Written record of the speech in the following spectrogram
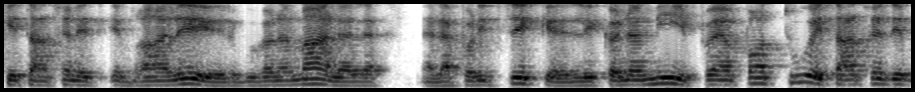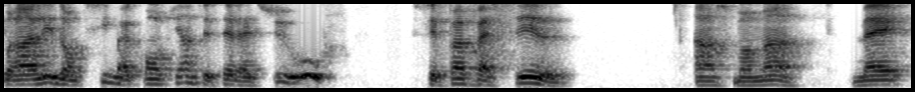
qui est en train d'être ébranlée. Le gouvernement, la, la- la politique, l'économie, peu importe, tout est en train d'ébranler. Donc, si ma confiance était là-dessus, ouf, c'est pas facile en ce moment. Mais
